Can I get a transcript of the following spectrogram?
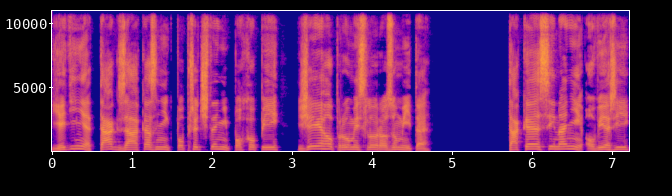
Jedině tak zákazník po přečtení pochopí, že jeho průmyslu rozumíte. Také si na ní ověří,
